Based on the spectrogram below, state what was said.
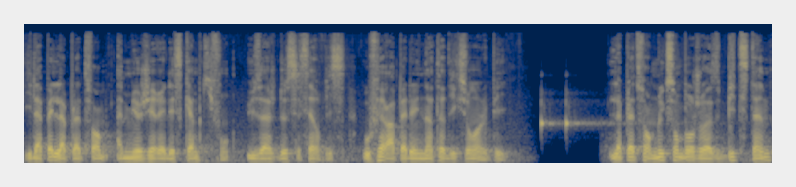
Il appelle la plateforme à mieux gérer les scams qui font usage de ses services ou faire appel à une interdiction dans le pays la plateforme luxembourgeoise Bitstamp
